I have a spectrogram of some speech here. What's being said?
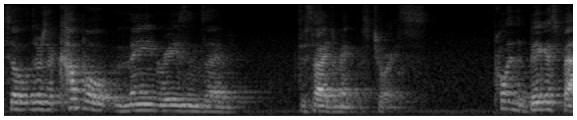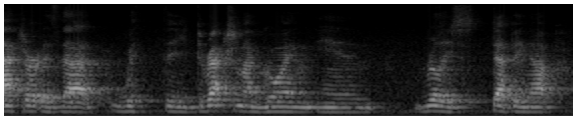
So there's a couple main reasons I've decided to make this choice. Probably the biggest factor is that with the direction I'm going in really stepping up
